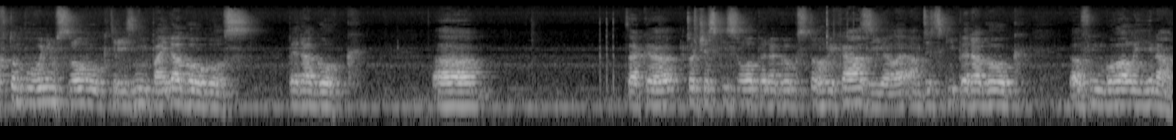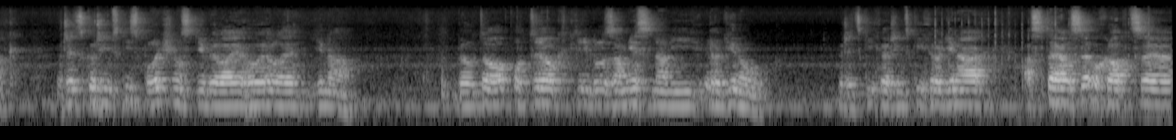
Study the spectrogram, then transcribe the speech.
v tom původním slovu, který zní pedagogos, pedagog, tak to český slovo pedagog z toho vychází, ale antický pedagog fungoval jinak. V řecko-římské společnosti byla jeho role jiná. Byl to otrok, který byl zaměstnaný rodinou v řeckých a římských rodinách a staral se o chlapce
